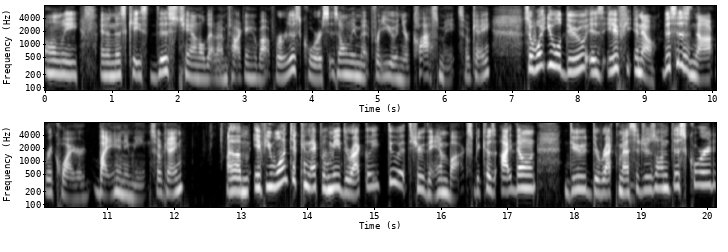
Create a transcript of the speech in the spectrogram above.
only, and in this case, this channel that I'm talking about for this course is only meant for you and your classmates, okay? So what you will do is if, you now, this is not required by any means, okay? Um, if you want to connect with me directly, do it through the inbox because I don't do direct messages on Discord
